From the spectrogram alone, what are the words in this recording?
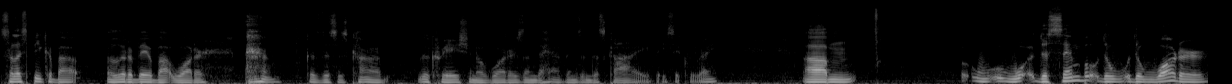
So let's speak about a little bit about water, because this is kind of the creation of waters and the heavens and the sky, basically, right? Um, w- w- the symbol, the the water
